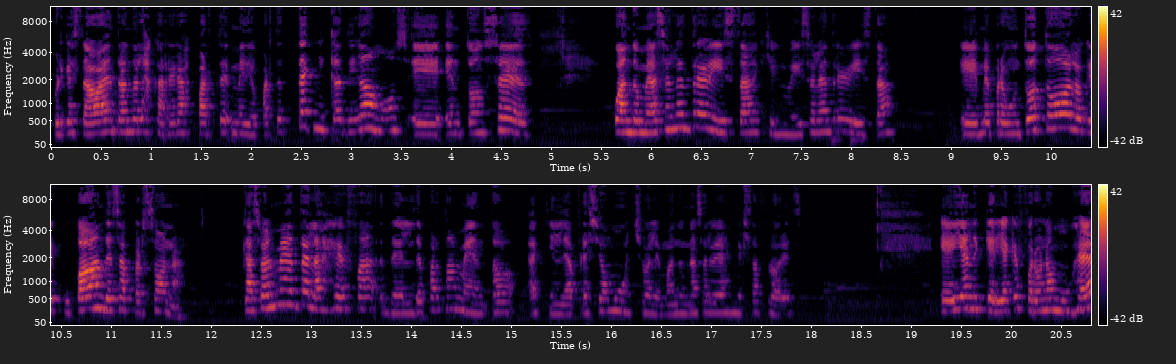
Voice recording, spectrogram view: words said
porque estaba entrando en las carreras parte, medio parte técnicas, digamos, eh, entonces cuando me hacen la entrevista, quien me hizo la entrevista, eh, me preguntó todo lo que ocupaban de esa persona. Casualmente la jefa del departamento, a quien le aprecio mucho, le mando una salida a Mirza Flores, ella quería que fuera una mujer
